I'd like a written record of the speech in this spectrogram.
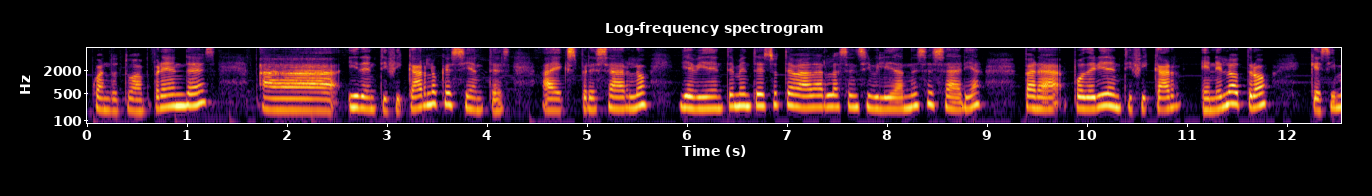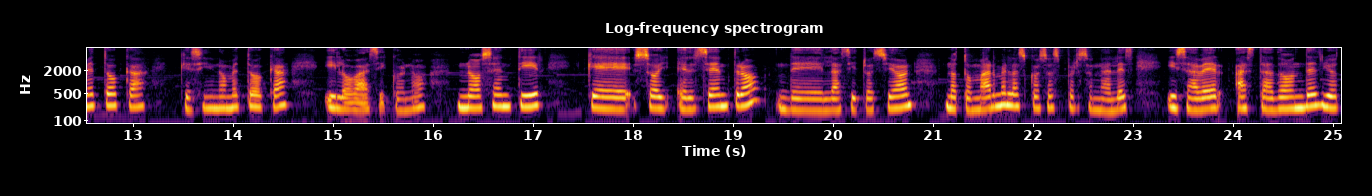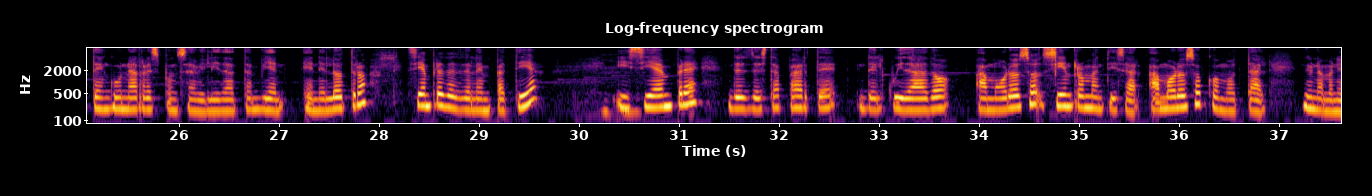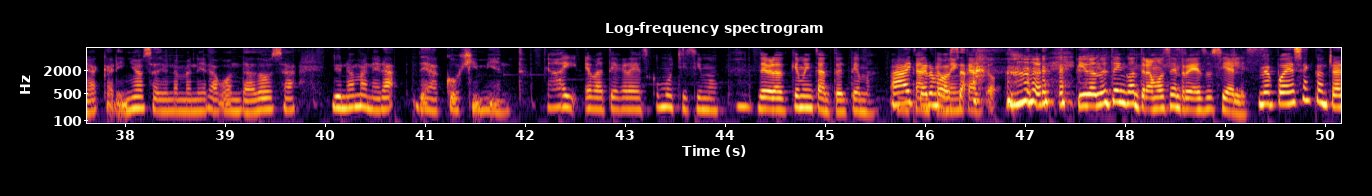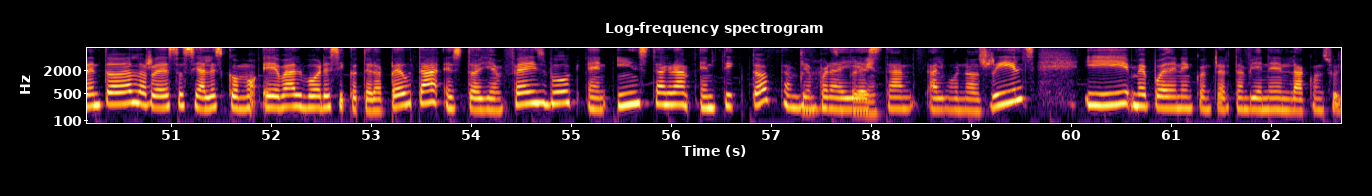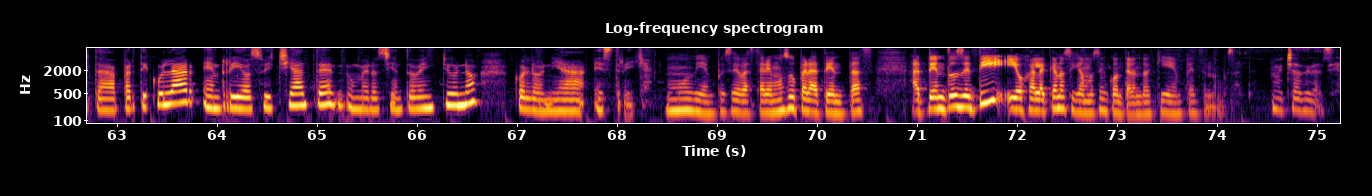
Cuando tú aprendes a identificar lo que sientes, a expresarlo, y evidentemente eso te va a dar la sensibilidad necesaria para poder identificar en el otro que sí me toca, que sí no me toca, y lo básico, ¿no? No sentir que soy el centro de la situación, no tomarme las cosas personales y saber hasta dónde yo tengo una responsabilidad también en el otro, siempre desde la empatía y siempre desde esta parte del cuidado amoroso sin romantizar, amoroso como tal, de una manera cariñosa, de una manera bondadosa, de una manera de acogimiento. Ay, Eva, te agradezco muchísimo. De verdad que me encantó el tema. Me Ay, qué encantó, me hermosa. encantó. ¿Y dónde te encontramos en redes sociales? Me puedes encontrar en todas las redes sociales como Eva Albores Psicoterapeuta. Estoy en Facebook, en Instagram, en TikTok. También Ah, por ahí están algunos reels. Y me pueden encontrar también en la consulta particular en Río Suichiate, número 121, Colonia Estrella. Muy bien, pues Eva, estaremos súper atentas, atentos de ti y ojalá que nos sigamos encontrando aquí en Pensando en Voz Alta. Muchas gracias.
